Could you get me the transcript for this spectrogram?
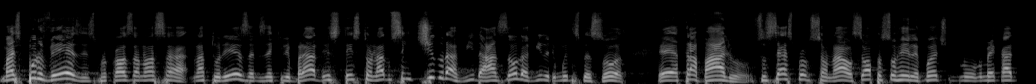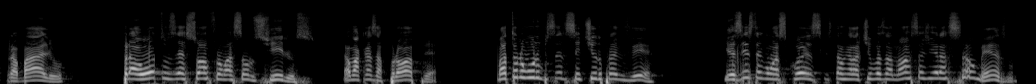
mas por vezes, por causa da nossa natureza desequilibrada, isso tem se tornado o sentido da vida, a razão da vida de muitas pessoas. É, trabalho, sucesso profissional, ser uma pessoa relevante no, no mercado de trabalho. Para outros é só a formação dos filhos, é uma casa própria, mas todo mundo precisa de sentido para viver. E existem algumas coisas que estão relativas à nossa geração mesmo.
